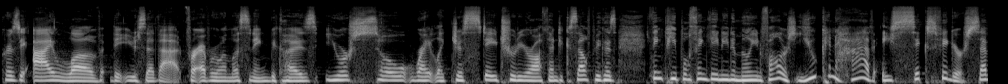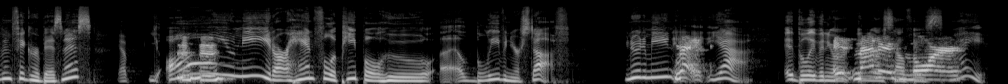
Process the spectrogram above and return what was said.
Christy, I love that you said that for everyone listening because you're so right. Like, just stay true to your authentic self because I think people think they need a million followers. You can have a six figure, seven figure business Yep. All mm-hmm. you need are a handful of people who uh, believe in your stuff. You know what I mean? Right. It, yeah. It believe in your. It matters more. Is, right.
